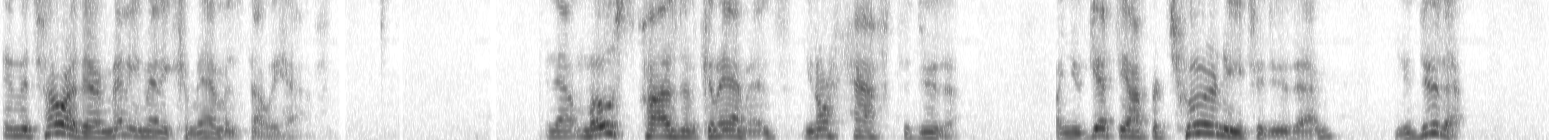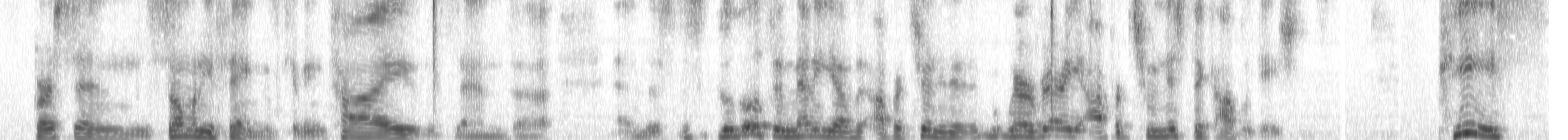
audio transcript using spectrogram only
in the Torah, there are many, many commandments that we have. Now, most positive commandments, you don't have to do them. When you get the opportunity to do them, you do them. Person, so many things, giving tithes and uh, and this, this go through many of the opportunities. We're very opportunistic obligations. Peace,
